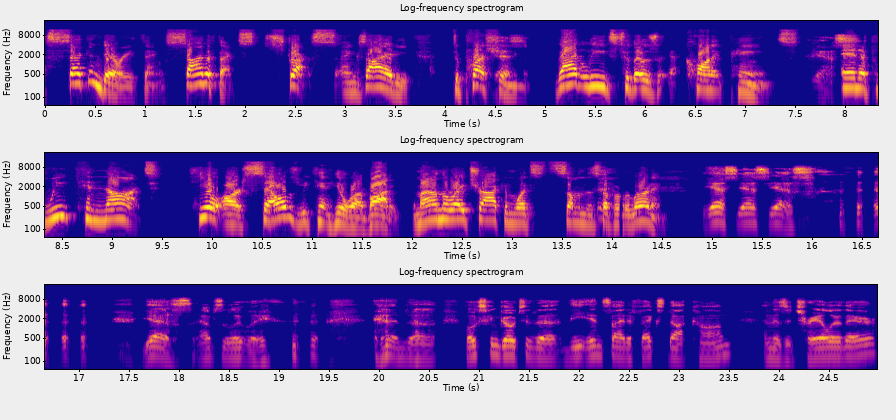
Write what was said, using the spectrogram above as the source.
secondary things, side effects, stress, anxiety, depression. Yes. That leads to those chronic pains. Yes. And if we cannot heal ourselves, we can't heal our body. Am I on the right track? And what's some of the stuff we're learning? Yes, yes, yes. yes, absolutely. and uh, folks can go to the theinsideeffects.com and there's a trailer there.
